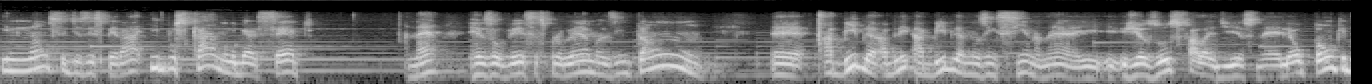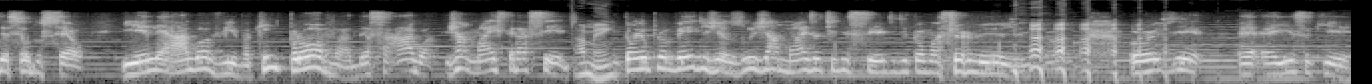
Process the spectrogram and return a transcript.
e não se desesperar e buscar no lugar certo, né? resolver esses problemas. Então, é, a, Bíblia, a, Bíblia nos ensina, né? E, e, Jesus fala disso, né? Ele é o pão que desceu do céu e ele é água viva. Quem prova dessa água jamais terá sede. Amém. Então eu provei de Jesus, jamais eu tive sede de tomar cerveja. Então, hoje é, é, isso que,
